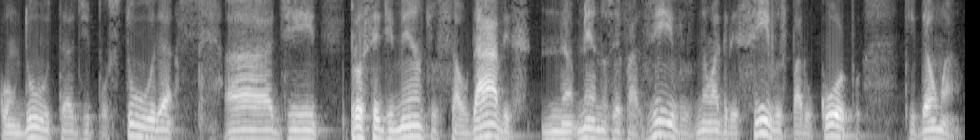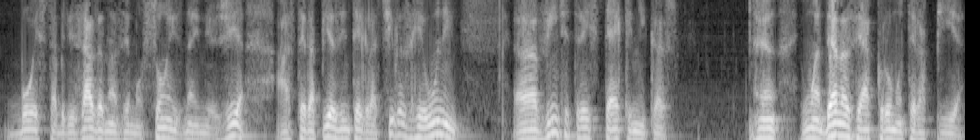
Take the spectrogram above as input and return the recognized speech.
conduta, de postura, uh, de procedimentos saudáveis, menos evasivos, não agressivos para o corpo, que dão uma boa estabilizada nas emoções, na energia. As terapias integrativas reúnem uh, ah, 23 técnicas. Né? Uma delas é a cromoterapia.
